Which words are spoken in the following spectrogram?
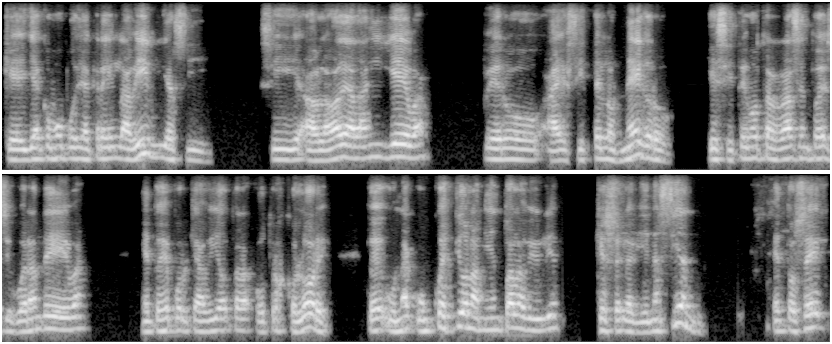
que ella cómo podía creer en la Biblia si, si hablaba de Adán y Eva, pero existen los negros, existen otras razas, entonces si fueran de Eva, entonces porque había otros colores. Entonces, una, un cuestionamiento a la Biblia que se le viene haciendo. Entonces,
